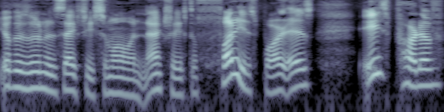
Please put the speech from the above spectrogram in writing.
Yokozuna is actually Samoan. Actually, the funniest part is he's part of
